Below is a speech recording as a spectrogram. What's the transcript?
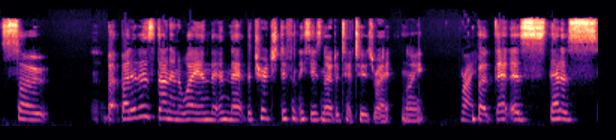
so, but but it is done in a way in, the, in that the church definitely says no to tattoos, right? Like, Right. but that is that is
